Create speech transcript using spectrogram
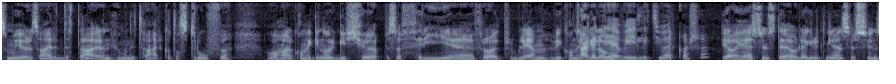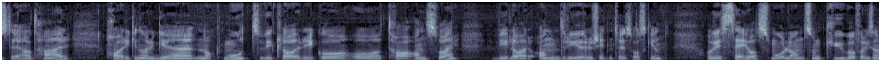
som, må gjøres her. Dette er en humanitær katastrofe. Og her kan ikke Norge kjøpe seg fri eh, fra et problem. er det det vi litt gjør, kanskje? Ja, jeg syns det. Og Leger uten grenser syns det. At her har ikke Norge nok mot. Vi klarer ikke å, å ta ansvar. Vi lar andre gjøre skittentøysvasken. Og vi ser jo at små land som Cuba f.eks.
